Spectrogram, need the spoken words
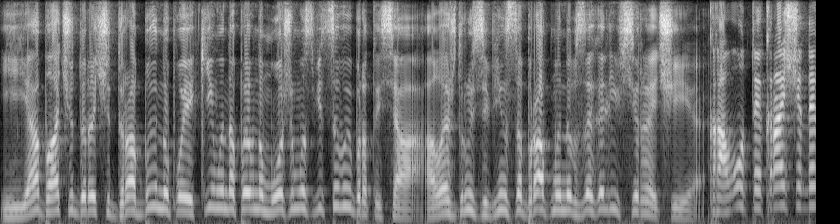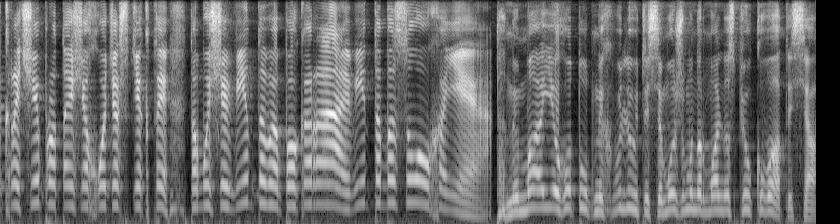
І я бачу, до речі, драбину, по якій ми, напевно, можемо звідси вибратися. Але ж, друзі, він забрав мене взагалі всі речі. Кавун, ти краще не кричи про те, що хочеш втікти, тому що він тебе покарає, він тебе слухає. Та немає його тут, не хвилюйтеся, можемо нормально спілкуватися.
